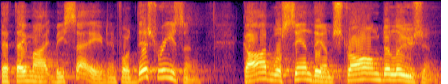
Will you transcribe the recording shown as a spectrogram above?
that they might be saved. And for this reason, God will send them strong delusion,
